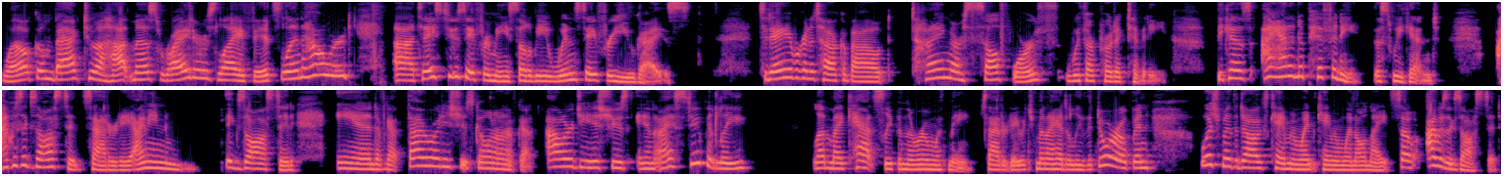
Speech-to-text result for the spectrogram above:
Welcome back to a Hot Mess Writer's Life. It's Lynn Howard. Uh, today's Tuesday for me, so it'll be Wednesday for you guys. Today, we're going to talk about tying our self worth with our productivity because I had an epiphany this weekend. I was exhausted Saturday. I mean, exhausted. And I've got thyroid issues going on, I've got allergy issues, and I stupidly let my cat sleep in the room with me Saturday, which meant I had to leave the door open, which meant the dogs came and went, came and went all night. So I was exhausted.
